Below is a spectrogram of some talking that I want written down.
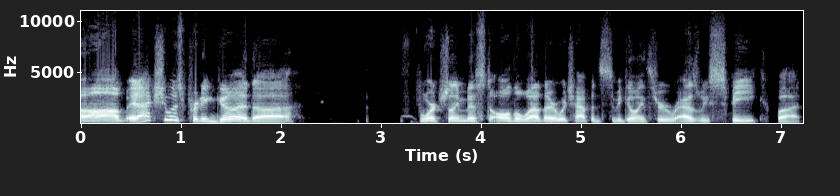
Um, it actually was pretty good. Uh, fortunately, missed all the weather, which happens to be going through as we speak, but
